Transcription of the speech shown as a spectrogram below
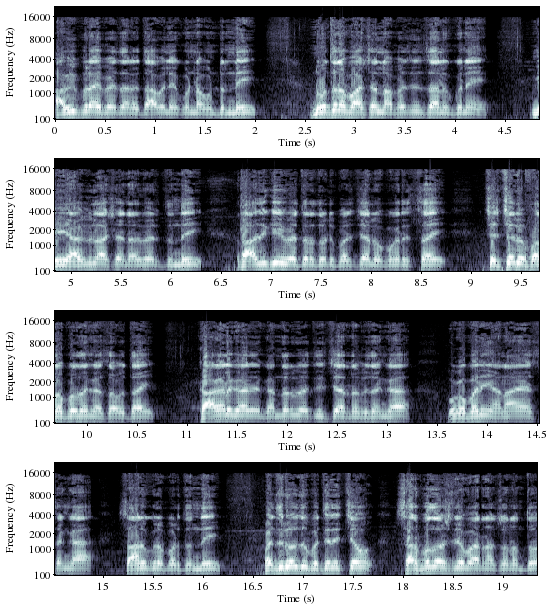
అభిప్రాయ భేదాలు తావు లేకుండా ఉంటుంది. నూతన భాషలను అభ్యసించాలనుకునే మీ అభిలాష నెరవేరుతుంది. రాజకీయవేత్తలతోటి పరిచయాలు ఉపకరిస్తాయి. చర్చలు ఫలప్రదంగా సాగుతాయి. కాగలగారి గంధర్వ తీర్చారన్న విధంగా ఒక పని అనాయాసంగా సానుకూల పడుతుంది. ప్రతిరోజు ప్రతినిత్యం సర్పదోష నివారణ చూడంతో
